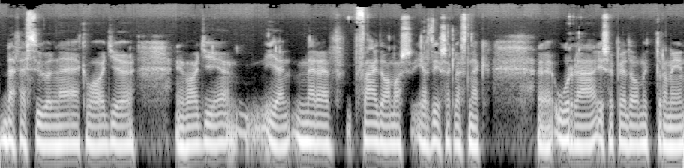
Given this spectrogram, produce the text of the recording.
befeszülnek, vagy, vagy ilyen, ilyen merev, fájdalmas érzések lesznek urrá, és például, mit tudom én,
